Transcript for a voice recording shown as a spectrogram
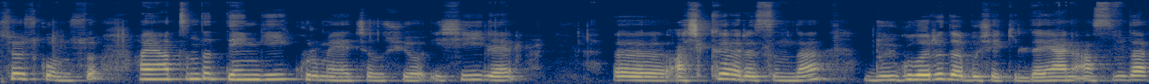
Söz konusu hayatında dengeyi kurmaya çalışıyor işiyle e, aşkı arasında duyguları da bu şekilde. Yani aslında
